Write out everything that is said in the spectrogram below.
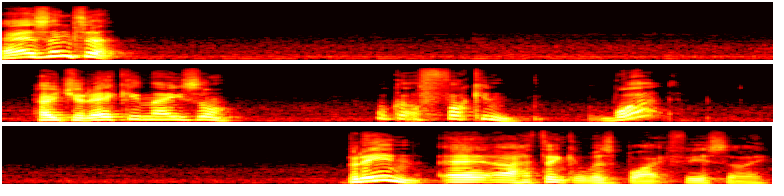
Isn't it? How'd you recognise her? I've got a fucking what? Brain. Uh, I think it was blackface. I.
